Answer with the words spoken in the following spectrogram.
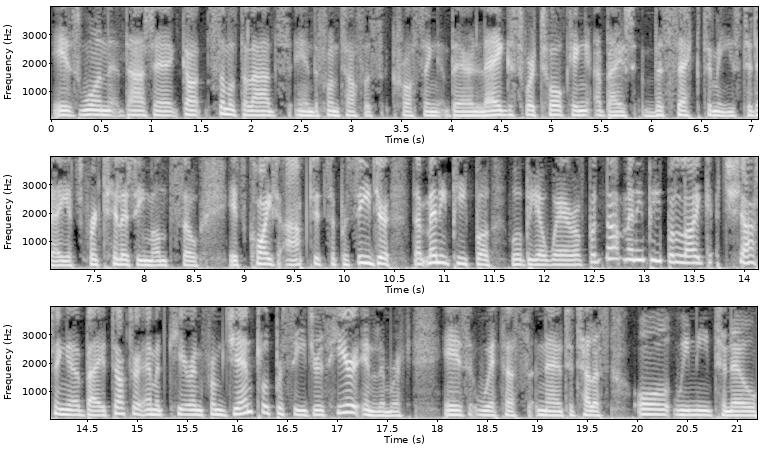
is one that uh, got some of the lads in the front office crossing their legs. We're talking about vasectomies today. It's fertility month, so it's quite apt. It's a procedure that many people will be aware of, but not many many people like chatting about. Dr. Emmett Kieran from Gentle Procedures here in Limerick is with us now to tell us all we need to know.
